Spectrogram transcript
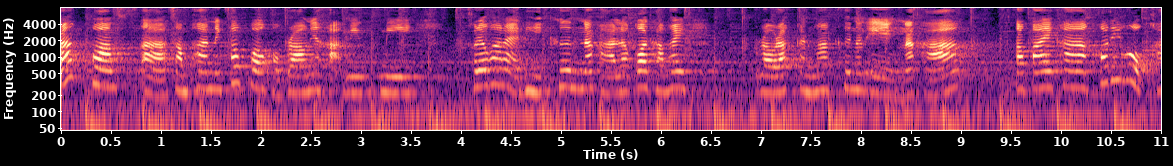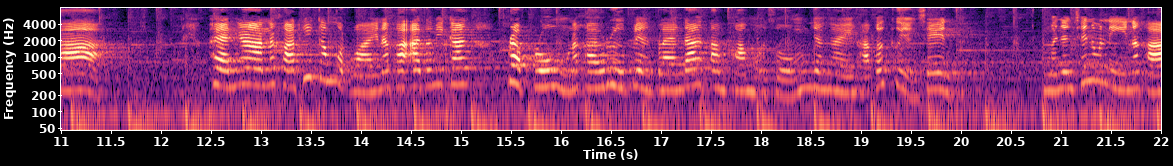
รักความสัมพันธ์ในครอบครัวของเราเนี่ยค่ะมีมีเขาเรียกว่าอะไรดีขึ้นนะคะ แล้วก็ทำให้เรารักกันมากขึ้นนั่นเองนะคะ ต่อไปค่ะข้อที่ 6 ค่ะ แผนงานนะคะที่กำหนดไว้นะคะ อาจจะมีการปรับปรุงนะคะ หรือเปลี่ยนแปลงได้ตามความเหมาะสมยังไงคะก็คืออย่างเช่น เหมือนอย่างเช่นวันนี้นะคะ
